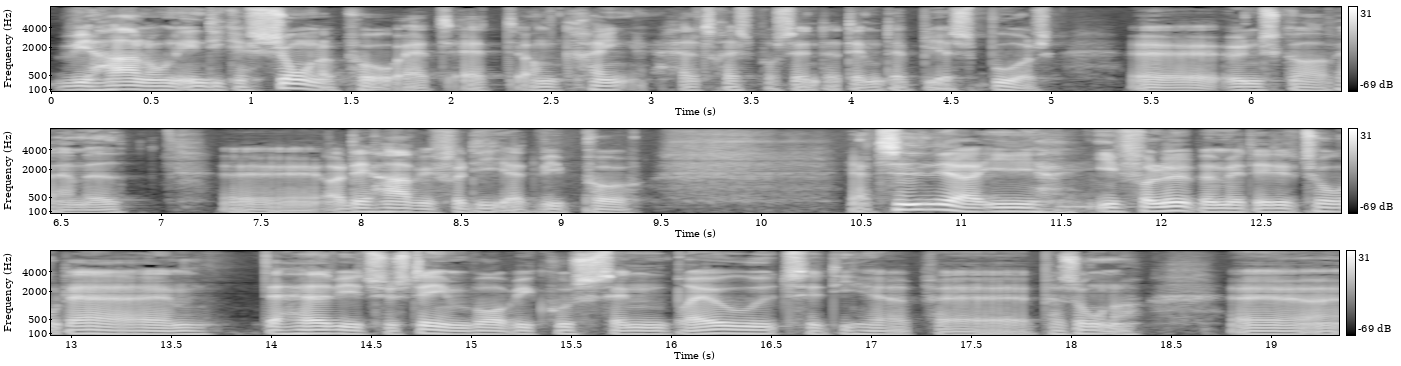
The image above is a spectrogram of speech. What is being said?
vi har nogle indikationer på, at, at omkring 50 procent af dem, der bliver spurgt, øh, ønsker at være med. Øh, og det har vi, fordi at vi på ja, tidligere i, i forløbet med DD2, der, øh, der havde vi et system, hvor vi kunne sende breve ud til de her øh, personer, øh,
